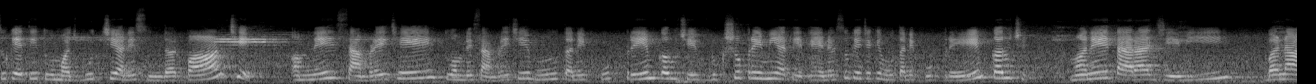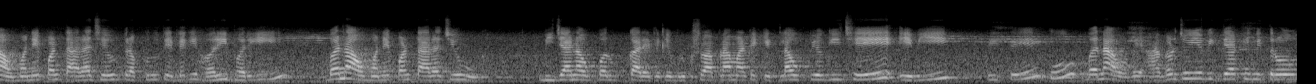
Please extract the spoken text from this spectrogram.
શું કહેતી, તું મજબૂત છે અને સુંદર પણ છે. અમને સાંભળે છે, તું અમને સાંભળે છે, હું તને ખૂબ પ્રેમ કરું છું. વૃક્ષો પ્રેમી હતી એટલે એને શું કહે છે કે, હું તને ખૂબ પ્રેમ કરું છું. મને તારા જેવી બનાવ, મને પણ તારા જેવું પ્રકૃતિ એટલે કે હરીભરી બનાવ, મને પણ તારા જેવું બીજાના ઉપર ઉપકાર એટલે કે વૃક્ષો આપણા માટે કેટલા ઉપયોગી છે એવી રીતે તું બનાવો. હવે આગળ જોઈએ વિદ્યાર્થી મિત્રો,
